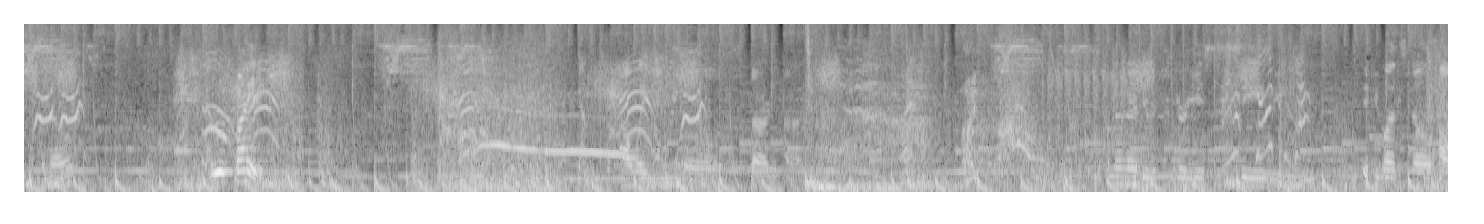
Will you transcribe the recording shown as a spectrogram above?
You know? Who's fighting? I'll wait until it starts. I'm gonna do curious to see if you want to know how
